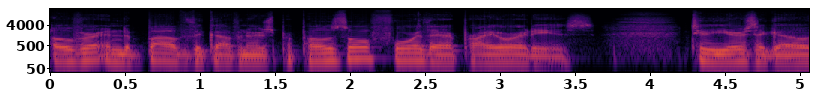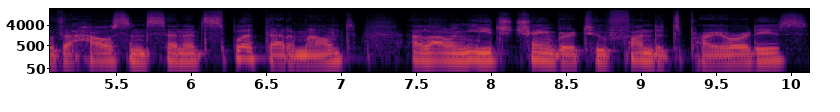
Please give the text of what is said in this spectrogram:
over and above the governor's proposal for their priorities. Two years ago, the House and Senate split that amount, allowing each chamber to fund its priorities.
